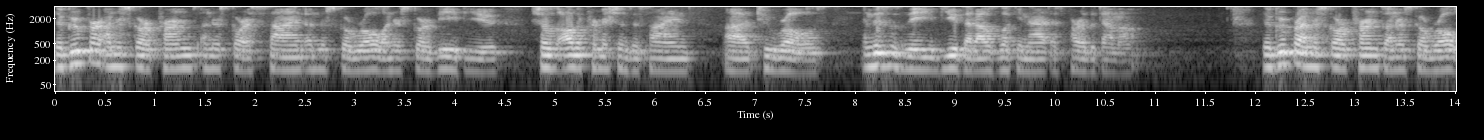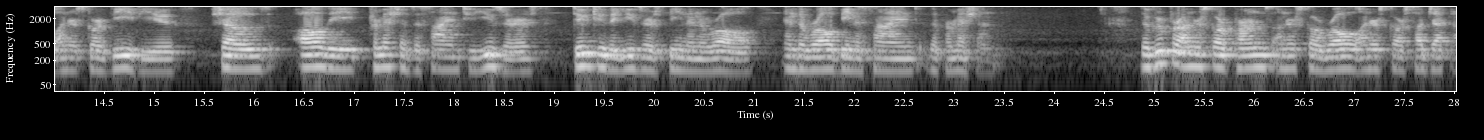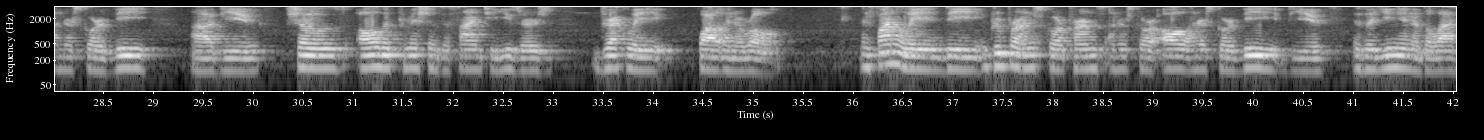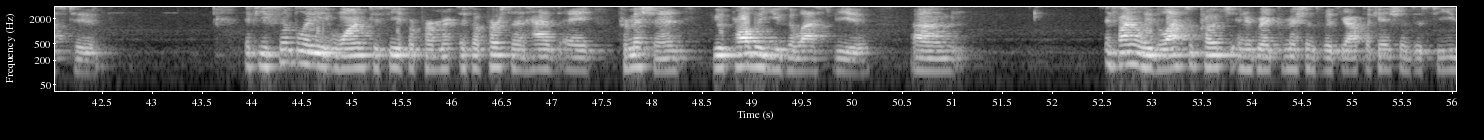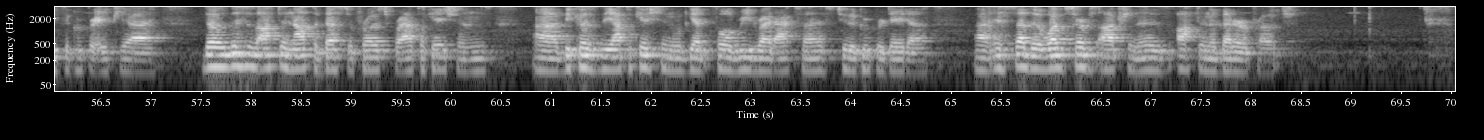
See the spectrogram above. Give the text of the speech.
The grouper underscore perms underscore assigned underscore role underscore v view shows all the permissions assigned uh, to roles. And this is the view that I was looking at as part of the demo. The grouper underscore perms underscore role underscore v view shows all the permissions assigned to users due to the users being in a role and the role being assigned the permission. The grouper underscore perms underscore role underscore subject underscore v uh, view shows all the permissions assigned to users directly while in a role. And finally, the grouper underscore perms underscore all underscore v view is a union of the last two. If you simply want to see if a, if a person has a permission, you would probably use the last view. Um, and finally, the last approach to integrate permissions with your applications is to use the Grouper API. Though this is often not the best approach for applications uh, because the application would get full read-write access to the Grouper data. Uh, instead, the web service option is often a better approach.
